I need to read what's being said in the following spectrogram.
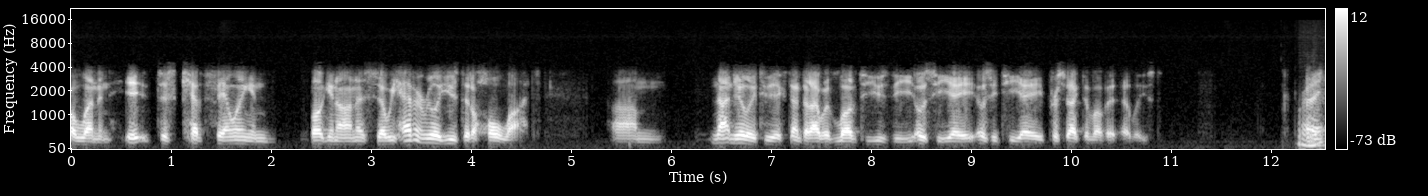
a lemon. It just kept failing and bugging on us, so we haven't really used it a whole lot. Um, not nearly to the extent that I would love to use the OCA, OCTA perspective of it, at least. Right.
